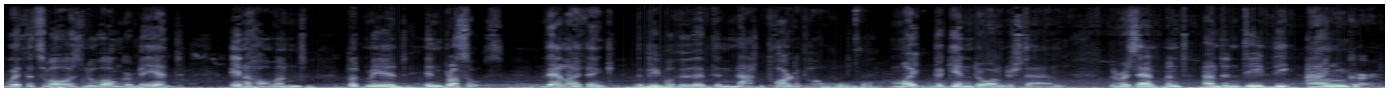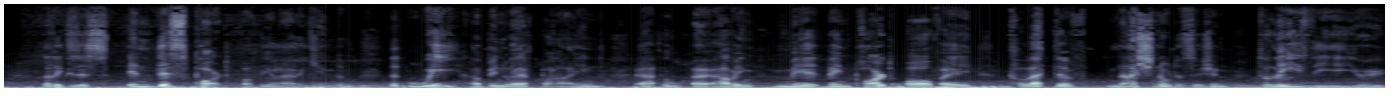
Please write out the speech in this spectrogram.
with its laws no longer made in Holland, but made in Brussels. Then I think the people who lived in that part of Holland might begin to understand the resentment and indeed the anger that exists in this part of the United Kingdom that we have been left behind, uh, uh, having made, been part of a collective national decision to leave the EU,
